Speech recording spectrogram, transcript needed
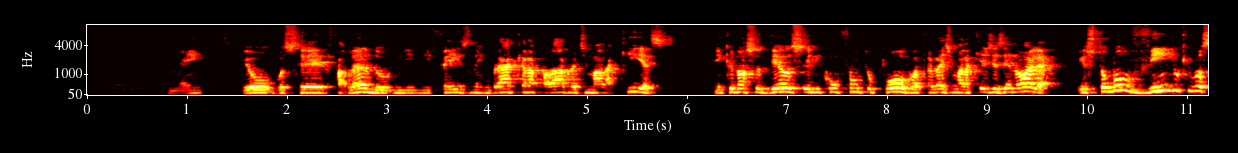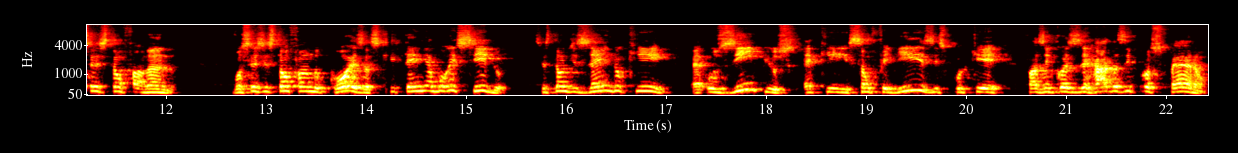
Amém. Eu, você falando me, me fez lembrar aquela palavra de Malaquias, em que o nosso Deus ele confronta o povo através de Malaquias, dizendo: Olha, eu estou ouvindo o que vocês estão falando. Vocês estão falando coisas que têm me aborrecido. Vocês estão dizendo que é, os ímpios é que são felizes porque fazem coisas erradas e prosperam.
